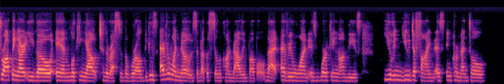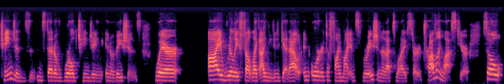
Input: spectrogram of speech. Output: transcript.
dropping our ego and looking out to the rest of the world? Because everyone knows about the Silicon Valley bubble, that everyone is working on these, even you defined as incremental changes instead of world changing innovations, where I really felt like I needed to get out in order to find my inspiration. And that's why I started traveling last year. So,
